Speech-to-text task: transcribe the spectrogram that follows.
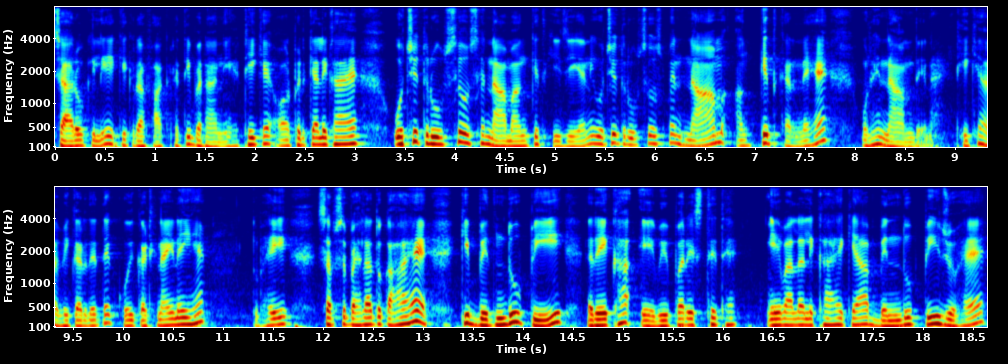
चारों के लिए एक एक रफ आकृति बनानी है, ठीक है? और फिर क्या लिखा है? उचित रूप से उसे नामांकित कीजिए, यानी उचित रूप से उसमें नाम अंकित करने हैं, उन्हें नाम देना है, ठीक है? अभी कर देते हैं, कोई कठिनाई नहीं है। तो भाई, सबसे पहला तो कहा है कि बिंदु पी रेखा ए बी पर स्थित है। ए वाला लिखा है क्या? बिंदु पी जो है,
